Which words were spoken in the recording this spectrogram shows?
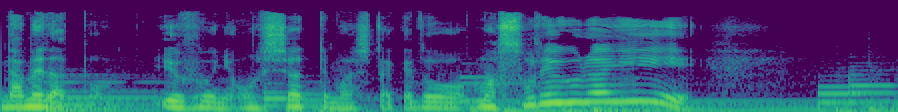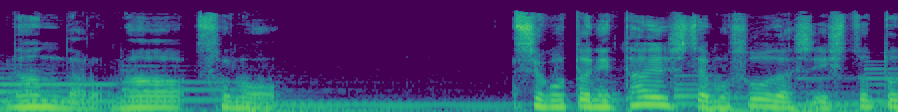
ダメだというふうにおっしゃってましたけど、まあ、それぐらいなんだろうなその仕事に対してもそうだし人と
